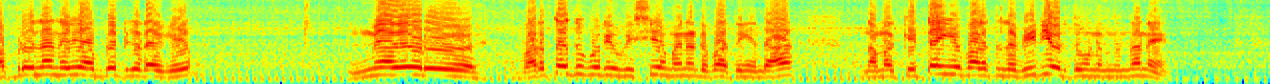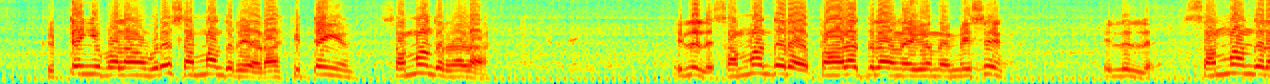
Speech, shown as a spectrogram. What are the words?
அப்படிலாம் நிறைய அப்டேட் கிடையாது உண்மையாகவே ஒரு வருத்தத்துக்குரிய விஷயம் என்னென்னு பார்த்தீங்கன்னா நம்ம கிட்டங்கி பாலத்தில் வீடியோ எடுத்து கொண்டு இருந்தோம் தானே. கிட்டங்கி பாலம் கூட சம்மாந்துறையாடா? கிட்டங்கி சம்மாந்துறையாடா? இல்லை இல்லை. சம்மந்தர பாலத்தில் நிகழ்ந்த மிஷின் இல்லை இல்லை. சம்மந்தர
